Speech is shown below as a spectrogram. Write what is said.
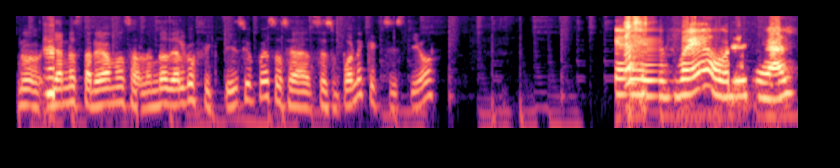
No, ya no estaríamos hablando de algo ficticio, pues, o sea, se supone que existió. ¿Fue o es real?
